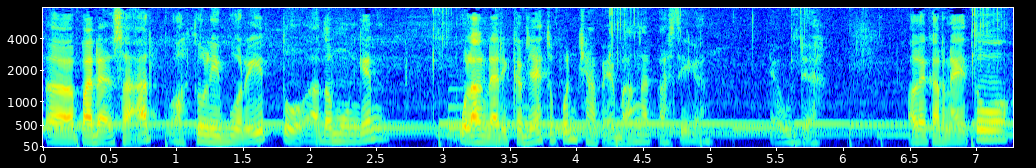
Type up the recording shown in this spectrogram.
uh, pada saat waktu libur itu atau mungkin pulang dari kerja itu pun capek banget pasti kan. Ya udah. Oleh karena itu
